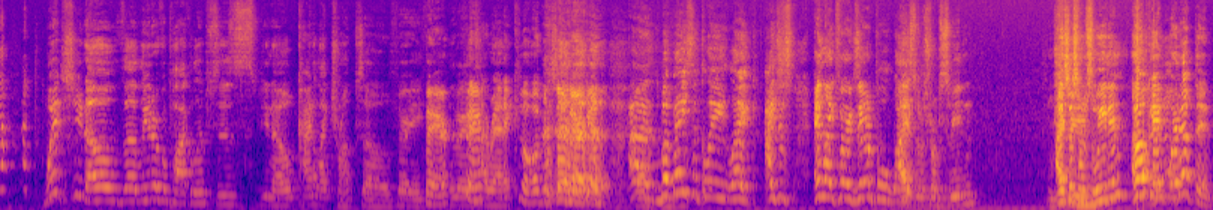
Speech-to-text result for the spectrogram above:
Which you know, the leader of Apokolips is you know kind of like Trump, so very Fair, very fair. tyrannic. So, uh, so. Uh, but basically, like, I just, and like, for example, like, Ice was from Sweden. Ice was from Sweden. Oh, okay, word up then.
